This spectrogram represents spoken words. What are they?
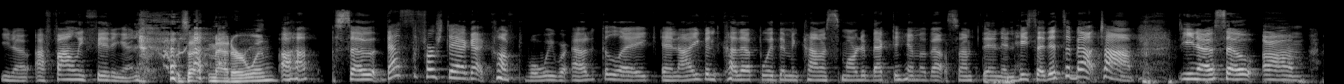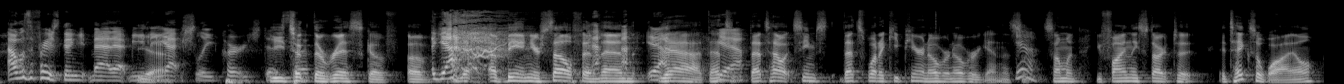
you know, I finally fit in. Is that Matt Irwin? Uh huh. So that's the first day I got comfortable. We were out at the lake, and I even cut up with him and kind of smarted back to him about something. And he said, "It's about time," you know. So um, I was afraid he was going to get mad at me, and he actually encouraged us. you So- took the risk of of Yeah. of being yourself and then yeah, Yeah. that's Yeah. that's how it seems that's what I keep hearing over and over again. That's Yeah. someone you finally start to it takes a while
